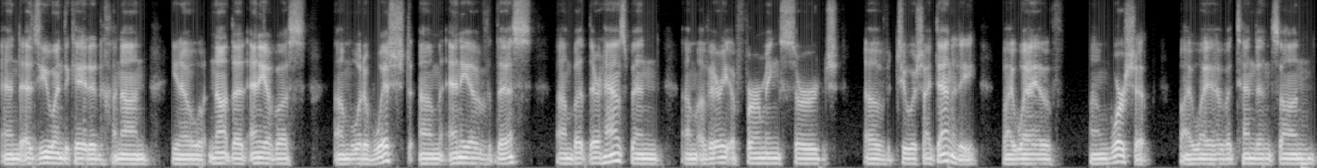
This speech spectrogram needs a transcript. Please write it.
And as you indicated, Chanan, you know, not that any of us um, would have wished um, any of this, um, but there has been um, a very affirming surge of Jewish identity by way of worship, by way of attendance on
